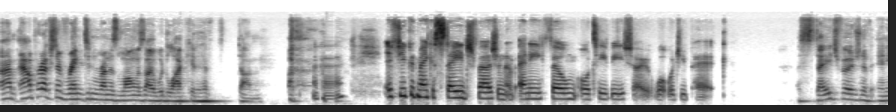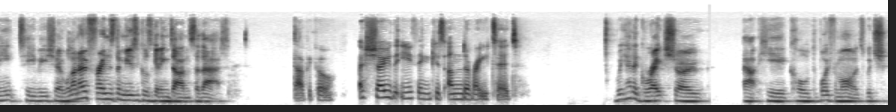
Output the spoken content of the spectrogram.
Um, our production of Rent didn't run as long as I would like it to have done. Okay. If you could make a staged version of any film or TV show, what would you pick? A stage version of any TV show. Well, I know Friends the musical's getting done, so that. That'd be cool. A show that you think is underrated. we had a great show out here called The Boy from Oz, which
